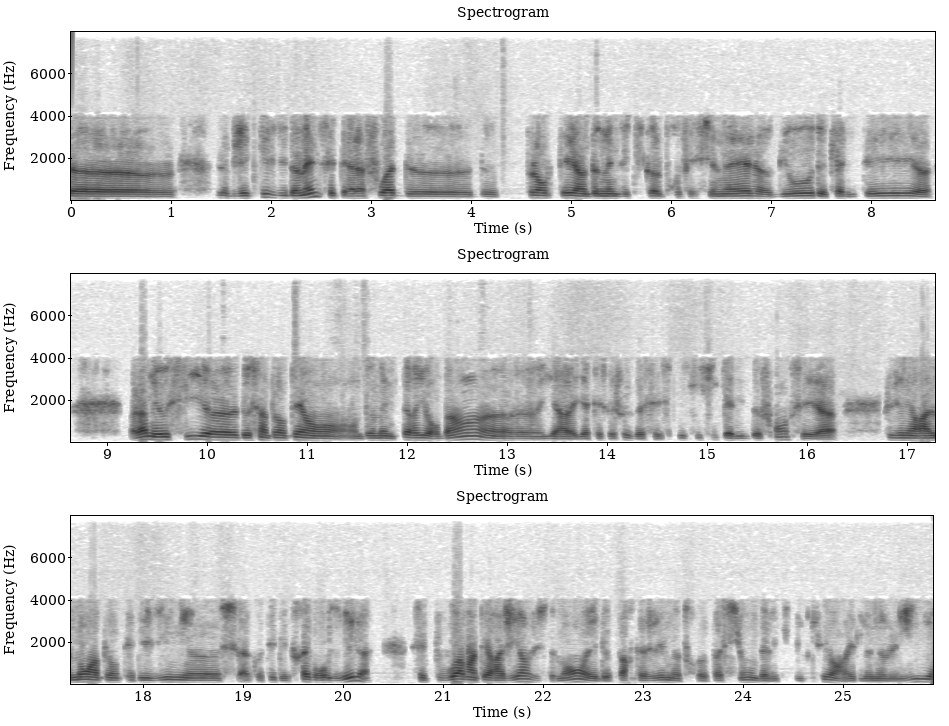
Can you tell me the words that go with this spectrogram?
euh, l'objectif du domaine, c'était à la fois de, de planter un domaine viticole professionnel, euh, bio, de qualité, euh, voilà, mais aussi euh, de s'implanter en, domaine périurbain. Il y, a, quelque chose d'assez spécifique à l'île de France et plus généralement implanter des vignes à côté des très grosses villes c'est de pouvoir interagir justement et de partager notre passion de la et de l'œnologie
